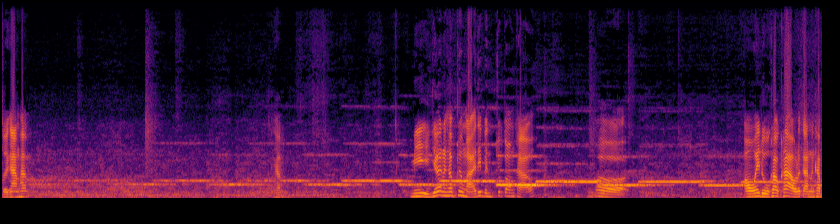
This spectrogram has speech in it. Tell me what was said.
สวยงามครับ ครับ มีอีกเยอะนะครับ เครื่องหมายที่เป็นชุบทองขาว ก็เอาไว้ดูคร่าวๆแล้วกันนะครับ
